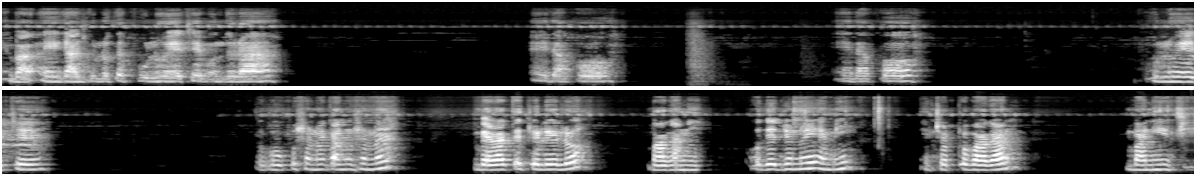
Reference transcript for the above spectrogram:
এই গাছগুলোতে ফুল হয়েছে, বন্ধুরা। এই দেখো। এই দেখো। ফুল হয়েছে। তো গপু সোনা কানু বেড়াতে চলে এলো বাগানে। ওদের জন্যই আমি ছোট্ট বাগান বানিয়েছি।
